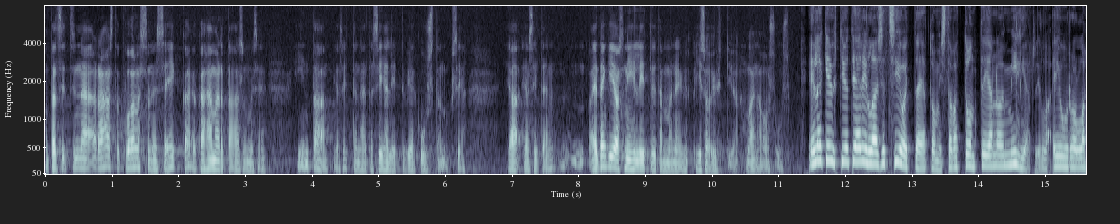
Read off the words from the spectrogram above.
Mutta sitten nämä rahastot voi olla sellainen seikka, joka hämärtää asumisen hintaa ja sitten näitä siihen liittyviä kustannuksia. Ja, ja sitten etenkin jos niihin liittyy tämmöinen iso yhtiö lainaosuus. Eläkeyhtiöt ja erilaiset sijoittajat omistavat tontteja noin miljardilla eurolla.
